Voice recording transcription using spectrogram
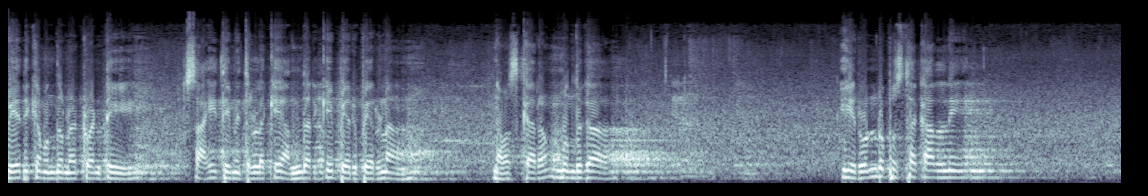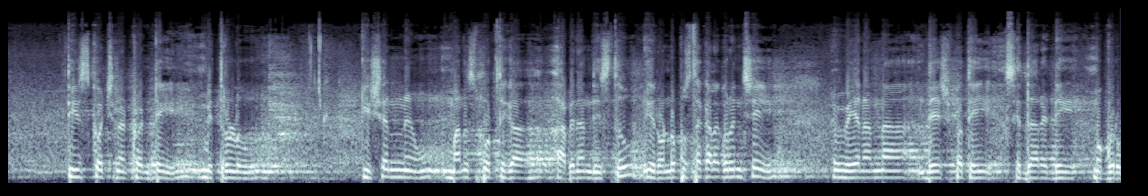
వేదిక ముందున్నటువంటి సాహితీ మిత్రులకి అందరికీ పేరు పేరున నమస్కారం. ముందుగా ఈ రెండు పుస్తకాలని తీసుకొచ్చినటువంటి మిత్రులు కిషన్ను మనస్ఫూర్తిగా అభినందిస్తూ ఈ రెండు పుస్తకాల గురించి వేనన్న దేశపతి సిద్ధారెడ్డి ముగ్గురు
